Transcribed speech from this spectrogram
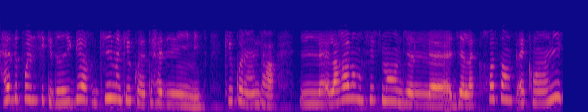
هاد البوليتيك دو ريغور ديما كيكون عندها هاد ليميت كيكون عندها لا رالونتيسمون ديال ديال لا كروسونس ايكونوميك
